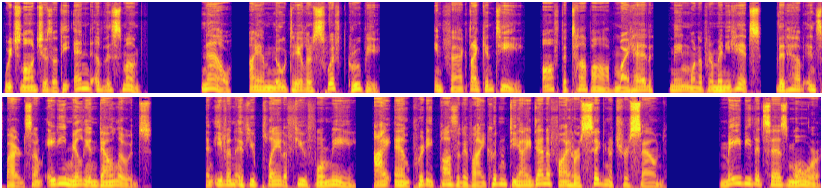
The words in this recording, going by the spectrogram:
which launches at the end of this month. Now, I am no Taylor Swift groupie. In fact I can tee, off the top of my head, name one of her many hits, that have inspired some 80 million downloads. And even if you played a few for me, I am pretty positive I couldn't de-identify her signature sound. Maybe that says more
